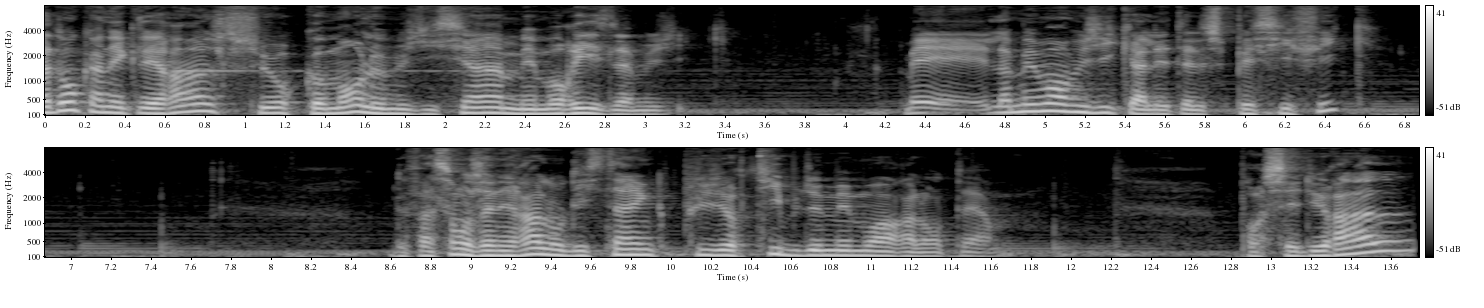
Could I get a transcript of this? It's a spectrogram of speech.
Voilà donc un éclairage sur comment le musicien mémorise la musique. Mais la mémoire musicale est-elle spécifique? De façon générale, on distingue plusieurs types de mémoire à long terme. Procédurale,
